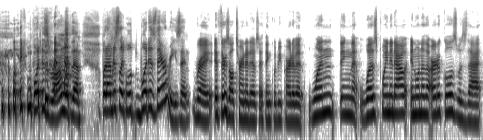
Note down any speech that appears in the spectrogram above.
like, what is wrong with them? But I'm just like, well, what is their reason? Right. If there's alternatives, I think would be part of it. One thing that was pointed out in one of the articles was that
